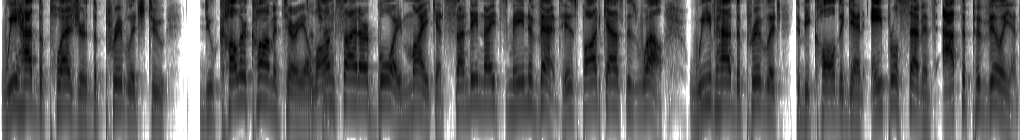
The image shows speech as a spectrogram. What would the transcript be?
We had the pleasure, the privilege to do color commentary alongside our boy Mike at Sunday night's main event, his podcast as well. We've had the privilege to be called again April 7th at the Pavilion.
